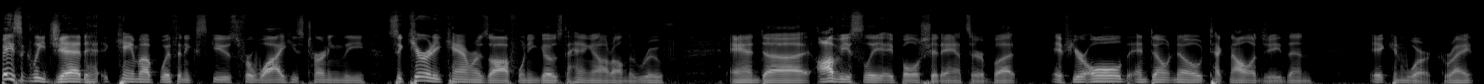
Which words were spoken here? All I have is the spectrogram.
basically Jed came up with an excuse for why he's turning the security cameras off when he goes to hang out on the roof, and uh, obviously a bullshit answer. But if you're old and don't know technology, then it can work, right?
